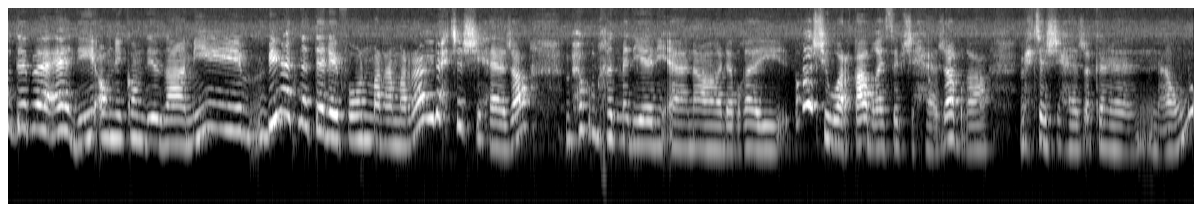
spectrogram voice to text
ودابا عادي on est comme des amis بيناتنا تليفون مرة مرة إلا حتى شي حاجة. بحكم الخدمة ديالي أنا لا بغى بغى شي ورقة بغى يصيب شي حاجة بغى محتاج شي حاجة كنعاونو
